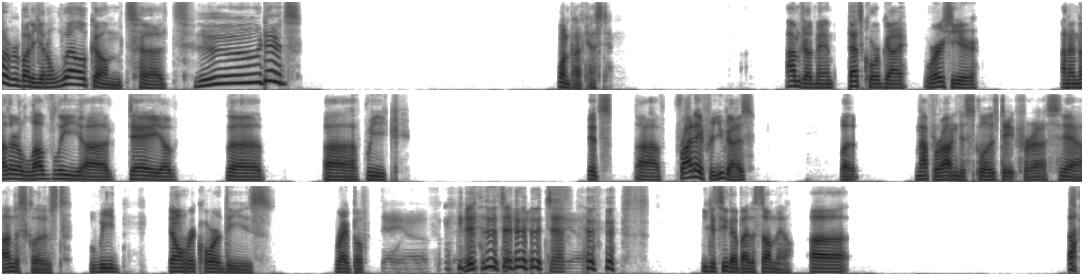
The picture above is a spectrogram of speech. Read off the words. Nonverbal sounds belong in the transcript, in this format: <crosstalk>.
Hello, everybody, and welcome to Two Dudes. One podcast. I'm Judman. That's Corb Guy. We're here on another lovely uh, day of the uh, week. It's uh, Friday for you guys, but not for us. Undisclosed date for us. Yeah, undisclosed. We don't record these right before. Day of. you can see that by the thumbnail. Uh, <laughs>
